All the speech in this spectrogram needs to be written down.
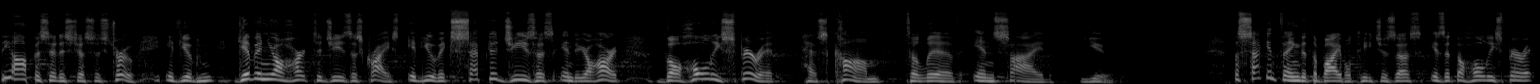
The opposite is just as true. If you've given your heart to Jesus Christ, if you've accepted Jesus into your heart, the Holy Spirit has come to live inside you. The second thing that the Bible teaches us is that the Holy Spirit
